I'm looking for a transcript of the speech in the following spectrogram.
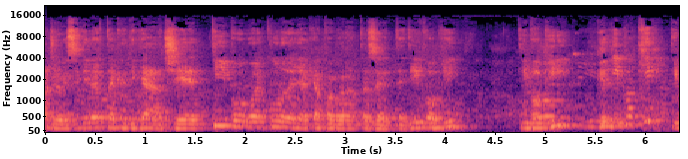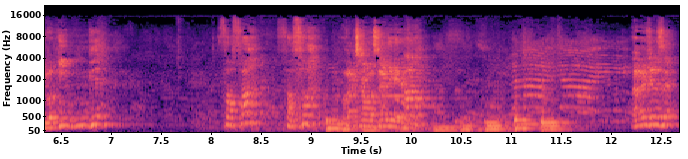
Personaggio che si diverte a criticarci, è tipo qualcuno degli AK-47, tipo chi? Tipo chi? Tipo chi? Tipo King? Fa fa? Fa fa? Lo facciamo salire? Ah, La facciamo salire?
